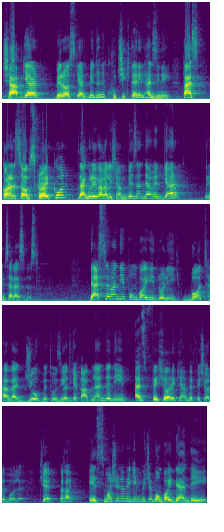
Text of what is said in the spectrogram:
چپگرد به راستگرد بدون کوچکترین هزینه ای پس کانال subscribe کن زنگوله بغلش هم بزن دمت گرم. بریم سر اصل داستان. دسته‌بندی پمپ های هیدرولیک با توجه به توضیحاتی که قبلا دادیم از فشار کم به فشار بالا که بخوایم اسماشون رو بگیم میشه پمپ های دنده ای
